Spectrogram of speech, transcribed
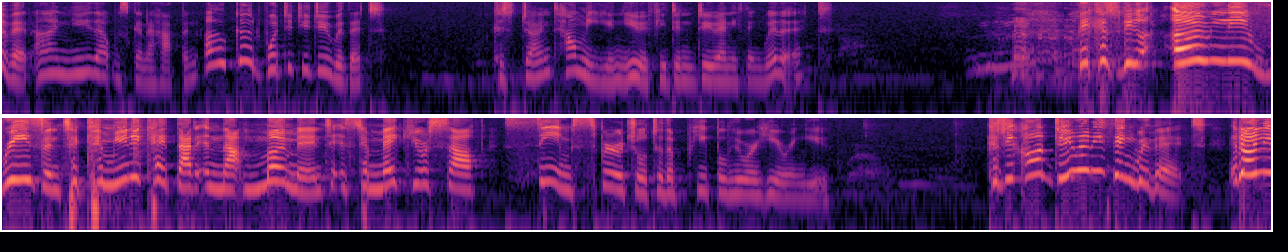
of it. I knew that was going to happen. Oh, good. What did you do with it? Because don't tell me you knew if you didn't do anything with it. Because the only reason to communicate that in that moment is to make yourself seem spiritual to the people who are hearing you. Because you can't do anything with it. It only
